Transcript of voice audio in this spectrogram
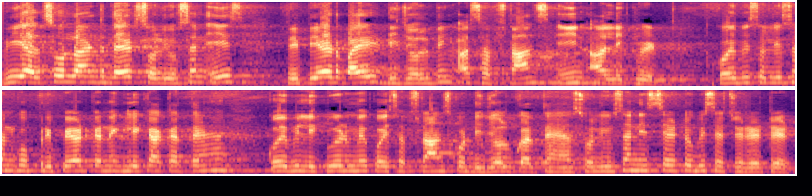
We also learn that solution is prepare by dissolving a substance in a liquid कोई भी सोल्यूशन को प्रिपेयर करने के लिए क्या करते हैं? कोई भी लिक्विड में कोई सब्सटेंस को डिजोल्व करते हैं। Solution is set to be saturated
